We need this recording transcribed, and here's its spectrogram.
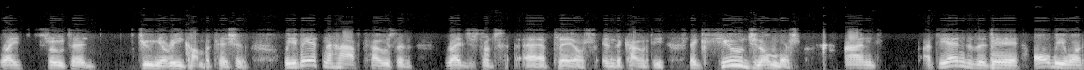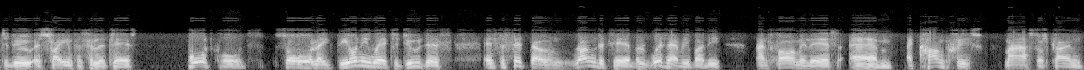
right through to junior E competition. We have eight and a half thousand registered uh, players in the county, like huge numbers. And at the end of the day, all we want to do is try and facilitate both codes. So, like, the only way to do this is to sit down round the table with everybody and formulate um, a concrete master's plan.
